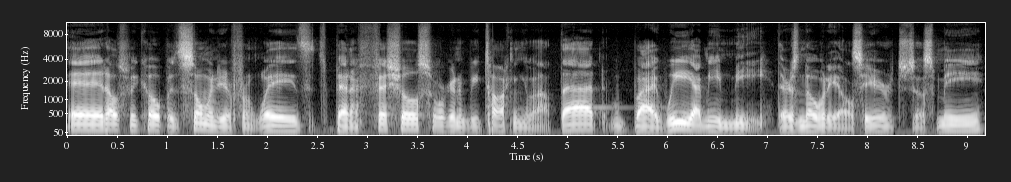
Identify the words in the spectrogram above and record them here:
It helps me cope in so many different ways. It's beneficial, so we're going to be talking about that. By we, I mean me. There's nobody else here, it's just me.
